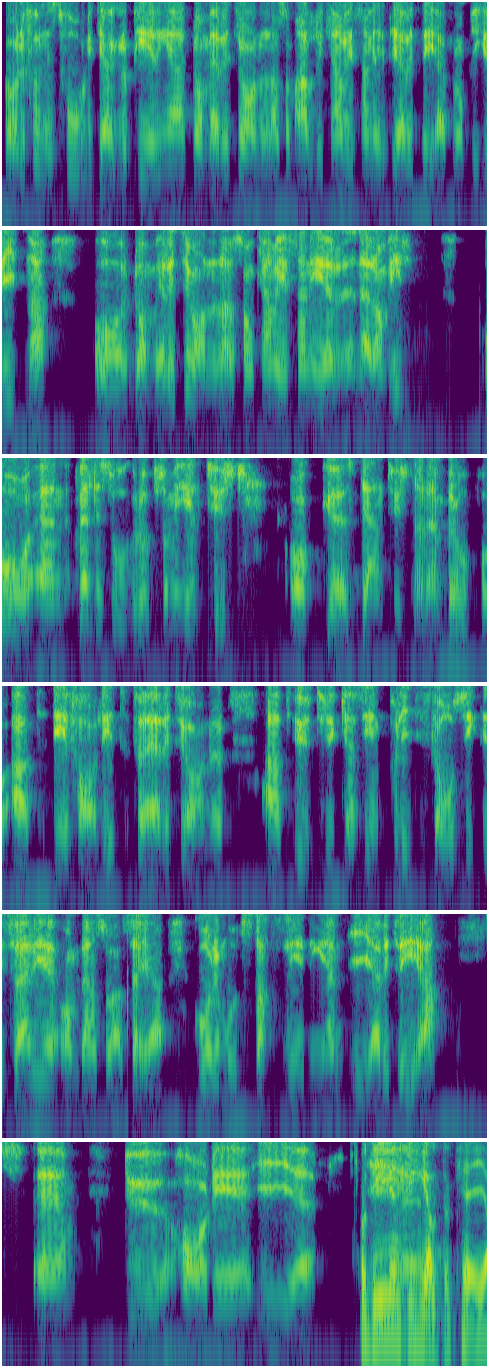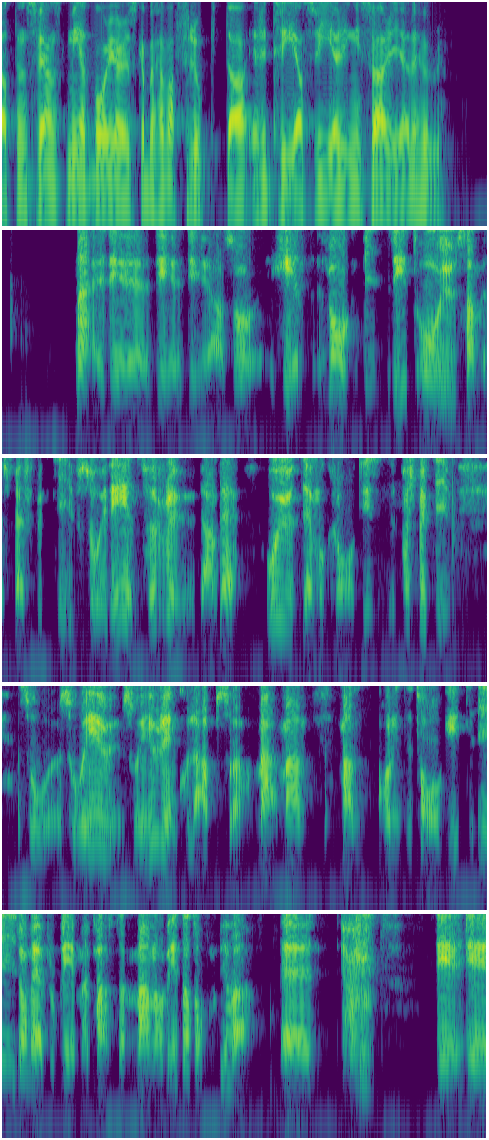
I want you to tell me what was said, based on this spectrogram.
Då har det funnits två olika grupperingar. De eritreanerna som aldrig kan resa ner till Eritrea för att bli gripna. Och de eritreanerna som kan resa ner när de vill och en väldigt stor grupp som är helt tyst. Och eh, den tystnaden beror på att det är farligt för eritreaner att uttrycka sin politiska åsikt i Sverige om den så att säga går emot statsledningen i Eritrea. Eh, du har det i... Eh, och det är ju inte helt okej okay att en svensk medborgare ska behöva frukta Eritreas regering i Sverige, eller hur? Nej, det, det, det är alltså helt lagvidrigt och ur ett samhällsperspektiv så är det helt förödande. Och ur ett demokratiskt perspektiv så, så, är, så är det en kollaps. Va? Man, man, man har inte tagit i de här problemen fast man har vetat om det. Va? Eh, det, det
